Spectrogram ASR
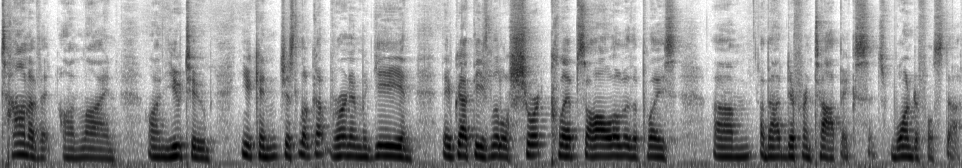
ton of it online on YouTube. You can just look up Vernon McGee, and they've got these little short clips all over the place um, about different topics. It's wonderful stuff.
